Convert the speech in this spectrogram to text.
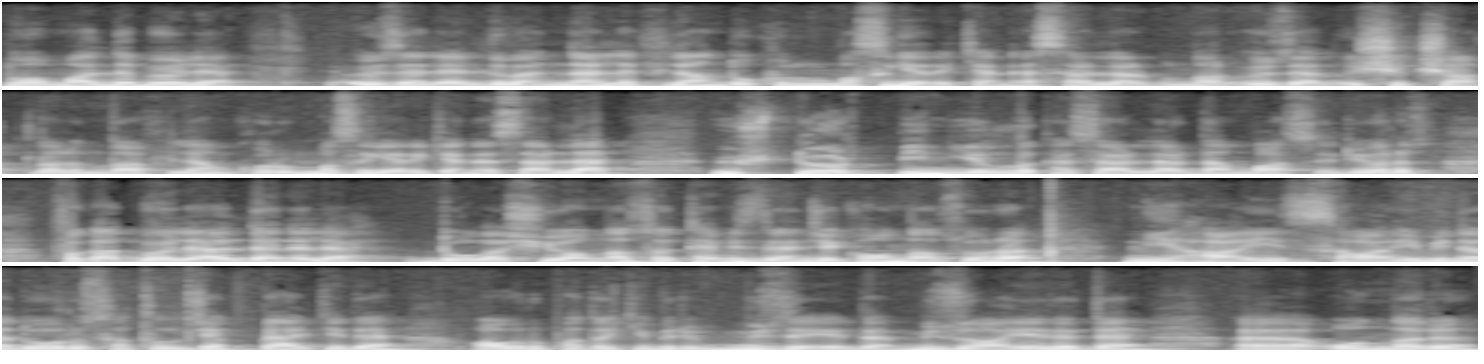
normalde böyle özel eldivenlerle filan dokunulması gereken eserler bunlar. Özel ışık şartlarında filan korunması gereken eserler. 3-4 bin yıllık eserlerden bahsediyoruz. Fakat böyle elden ele dolaşıyor. Ondan sonra temizlenecek. Ondan sonra nihai sahibine doğru satılacak. Belki de Avrupa'daki bir müzeye de, müzayede de e, onları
